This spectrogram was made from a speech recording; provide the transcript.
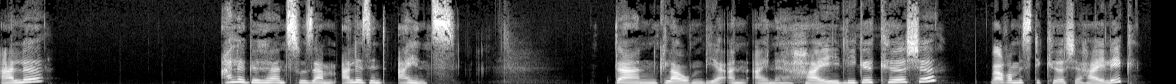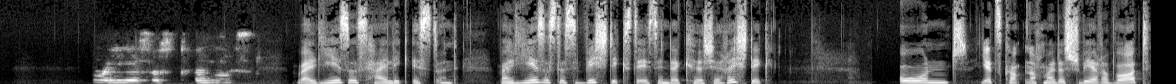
Alle, alle gehören zusammen, alle sind eins. Dann glauben wir an eine heilige Kirche. Warum ist die Kirche heilig? Weil Jesus drin ist. Weil Jesus heilig ist und weil Jesus das Wichtigste ist in der Kirche, richtig. Und jetzt kommt nochmal das schwere Wort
